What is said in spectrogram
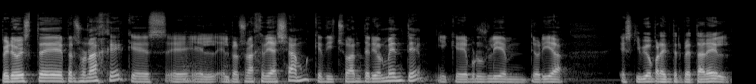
Pero este personaje, que es eh, el, el, personaje de Asham, que he dicho anteriormente, y que Bruce Lee en teoría escribió para interpretar él,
